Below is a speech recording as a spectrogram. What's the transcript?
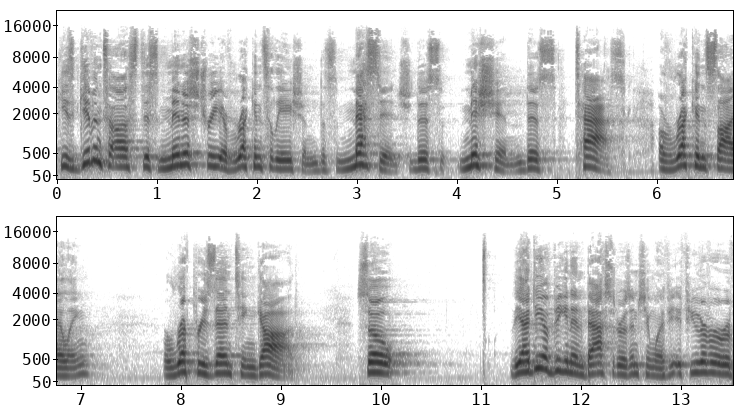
He's given to us this ministry of reconciliation, this message, this mission, this task of reconciling or representing God. So, the idea of being an ambassador is an interesting one. If, you, you've ever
